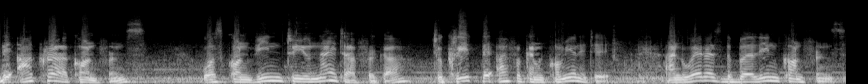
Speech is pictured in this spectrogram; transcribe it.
the Accra Conference was convened to unite Africa to create the African community. And whereas the Berlin Conference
